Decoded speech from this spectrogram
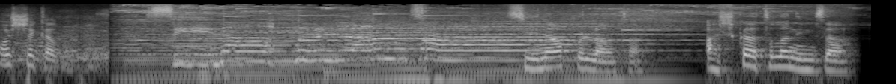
Hoşçakalın. Sina Pırlanta Sina Pırlanta. Aşka atılan imza.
